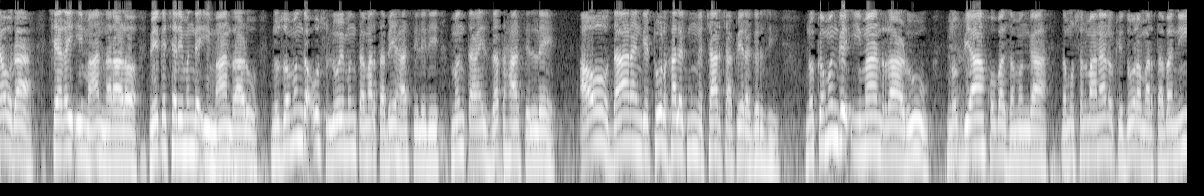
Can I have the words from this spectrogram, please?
یو دا چې غي ایمان نه راړو وې کچري مونږه ایمان راړو نو زمونږه اوس لوی مونږ ته مرتبه حاصلې دي مونږ ته عزت حاصل لې او دارنګ ټول خلک مونږ چار چا پیره ګرځي نو کومنګ ایمان راړو نو بیا خو به زمونږه د مسلمانانو کې دوره مرتبه ني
